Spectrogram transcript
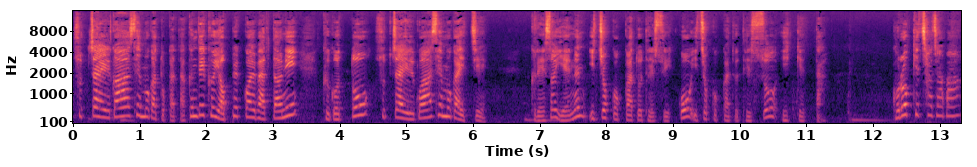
숫자 1과 세모가 똑같다. 근데 그 옆에 걸 봤더니 그것도 숫자 1과 세모가 있지. 그래서 얘는 이쪽 것과도 될 수 있고 이쪽 것과도 될 수 있겠다. 그렇게 찾아봐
